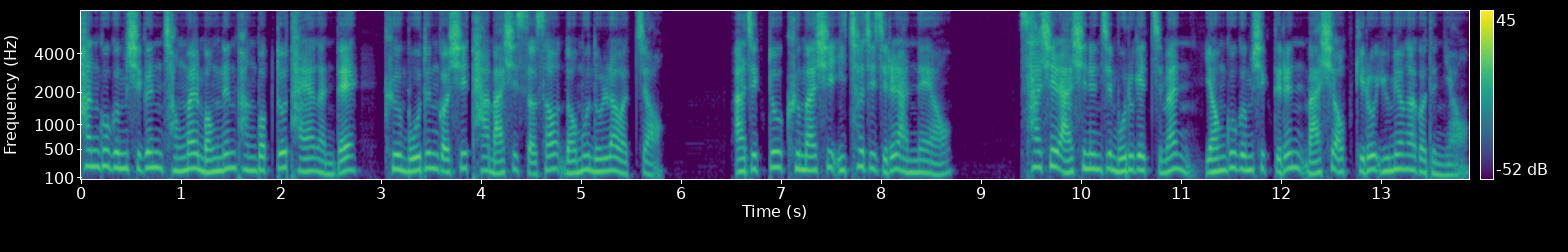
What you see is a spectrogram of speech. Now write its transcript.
한국 음식은 정말 먹는 방법도 다양한데 그 모든 것이 다 맛있어서 너무 놀라웠죠. 아직도 그 맛이 잊혀지지를 않네요. 사실 아시는지 모르겠지만 영국 음식들은 맛이 없기로 유명하거든요.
